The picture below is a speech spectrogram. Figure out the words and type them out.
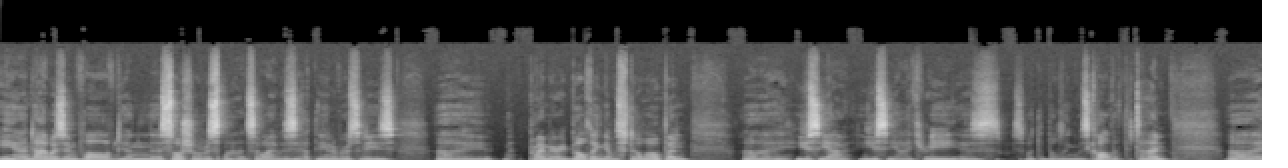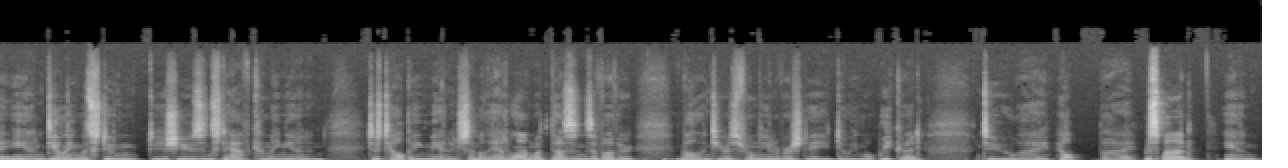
and I was involved in the social response, so I was at the university's uh, primary building that was still open. Uh, UCI, UCI 3 is, is, what the building was called at the time, uh, and dealing with student issues and staff coming in and just helping manage some of that, along with dozens of other volunteers from the university doing what we could to uh, help uh, respond and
